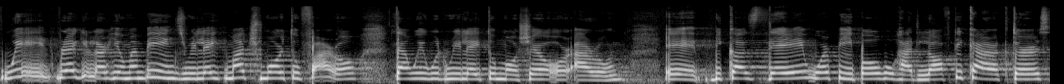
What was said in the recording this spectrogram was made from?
we regular human beings relate much more to Pharaoh than we would relate to Moshe or Aaron uh, because they were people who had lofty characters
